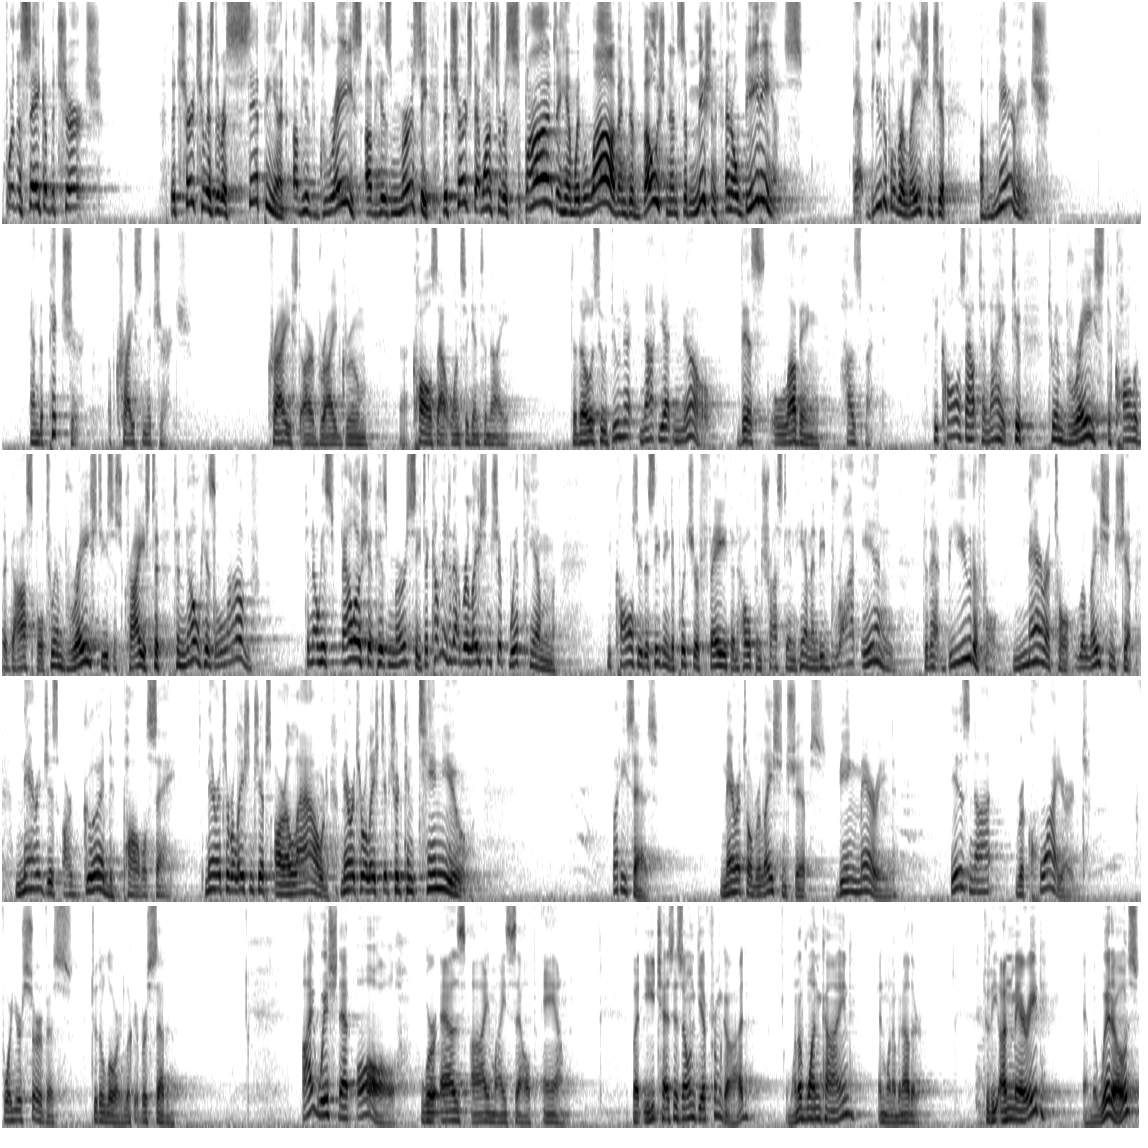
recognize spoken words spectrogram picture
for the sake of the church. The church who is the recipient of His grace, of His mercy. The church that wants to respond to Him with love and devotion and submission and obedience. That beautiful relationship of marriage and the picture of Christ and the church. Christ, our bridegroom, uh, calls out once again tonight to those who do not, not yet know this loving husband. He calls out tonight to, to embrace the call of the gospel, to embrace Jesus Christ, to, to know his love, to know his fellowship, his mercy, to come into that relationship with him. He calls you this evening to put your faith and hope and trust in him and be brought in to that beautiful marital relationship. Marriages are good, Paul will say. Marital relationships are allowed. Marital relationships should continue. But he says, marital relationships, being married, is not required for your service to the Lord. Look at verse 7. I wish that all were as I myself am, but each has his own gift from God, one of one kind and one of another. To the unmarried and the widows,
